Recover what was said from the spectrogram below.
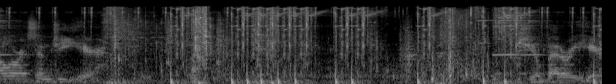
$100 SMG here. Shield battery here.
